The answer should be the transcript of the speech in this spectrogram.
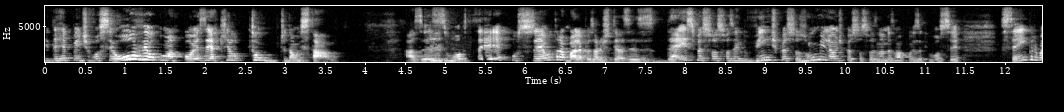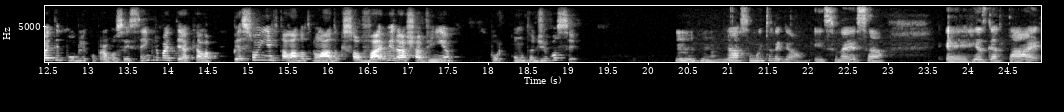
e de repente você ouve alguma coisa e aquilo tum, te dá um estalo. Às vezes uhum. você, o seu trabalho, apesar de ter às vezes 10 pessoas fazendo, 20 pessoas, 1 milhão de pessoas fazendo a mesma coisa que você, sempre vai ter público para você e sempre vai ter aquela pessoinha que está lá do outro lado que só vai virar a chavinha por conta de você. Uhum. Nossa, muito legal isso, né? Essa é, resgatar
